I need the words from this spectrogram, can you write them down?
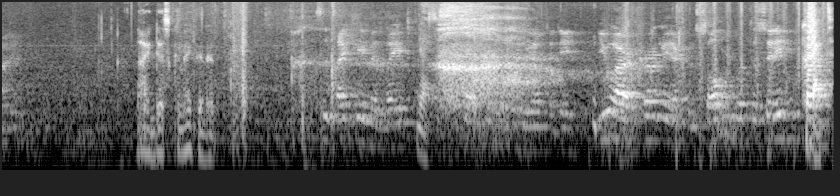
right. I disconnected it. Since I came in late... Yes. up to date, You are currently a consultant with the city? Correct.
